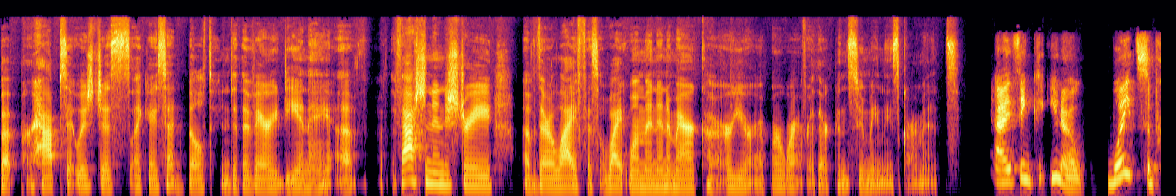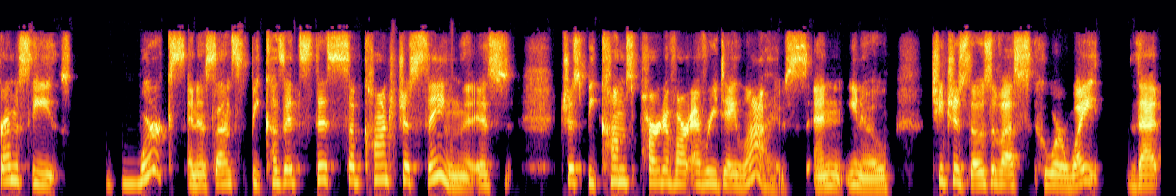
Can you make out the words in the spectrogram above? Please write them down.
But perhaps it was just like i said built into the very dna of, of the fashion industry of their life as a white woman in america or europe or wherever they're consuming these garments. I think, you know, white supremacy works in a sense because it's this subconscious thing that is just becomes part of our everyday lives and you know teaches those of us who are white that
